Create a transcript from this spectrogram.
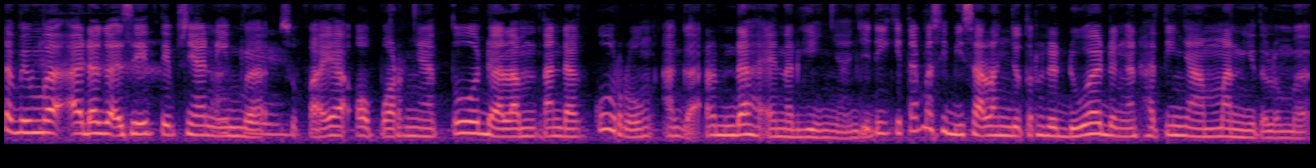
Tapi Mbak ada nggak sih tipsnya nih Mbak Oke. supaya opornya tuh dalam tanda kurung agak rendah energinya. Jadi kita masih bisa lanjut ronde dua dengan hati nyaman gitu loh Mbak.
